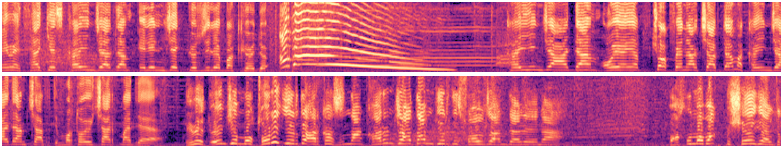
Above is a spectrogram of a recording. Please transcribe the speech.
Evet herkes kayınca adam elenecek gözüyle bakıyordu. Abau! Kayınca adam oyaya çok fena çarptı ama kayınca adam çarptı. Motoru çarpmadı. Evet önce motoru girdi arkasından karınca adam girdi solucan deliğine. Aklıma bak bir şey geldi.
